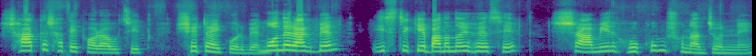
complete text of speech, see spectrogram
সাথে সাথে করা উচিত, সেটাই করবেন। মনে রাখবেন, স্ত্রীকে বানানোই হয়েছে স্বামীর হুকুম শোনার জন্যে।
